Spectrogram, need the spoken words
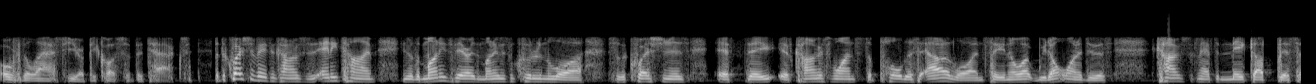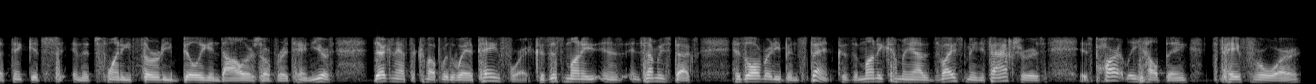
over the last year because of the tax. But the question facing Congress is any time you know the money's there, the money was included in the law. So the question is if they if Congress wants to pull this out of law and say you know what we don't want to do this, Congress is going to have to make up this. I think it's in the 20, 30 billion dollars over 10 years. They're going to have to come up with a way of paying for it because this money, in, in some respects, has already been spent because the money coming out of device manufacturers is partly helping to pay for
